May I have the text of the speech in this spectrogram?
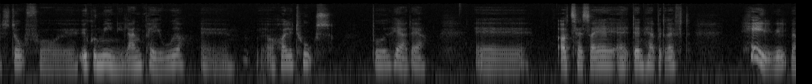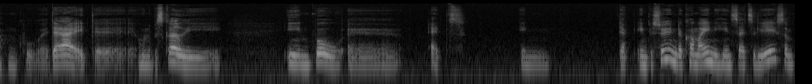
stå for øh, økonomien i lange perioder øh, og holde et hus både her og der øh, og tage sig af, af den her bedrift. Helt vildt, hvad hun kunne. Der er et, øh, hun er beskrevet i, i en bog, øh, at en, der, en besøgende, der kommer ind i hendes atelier, som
